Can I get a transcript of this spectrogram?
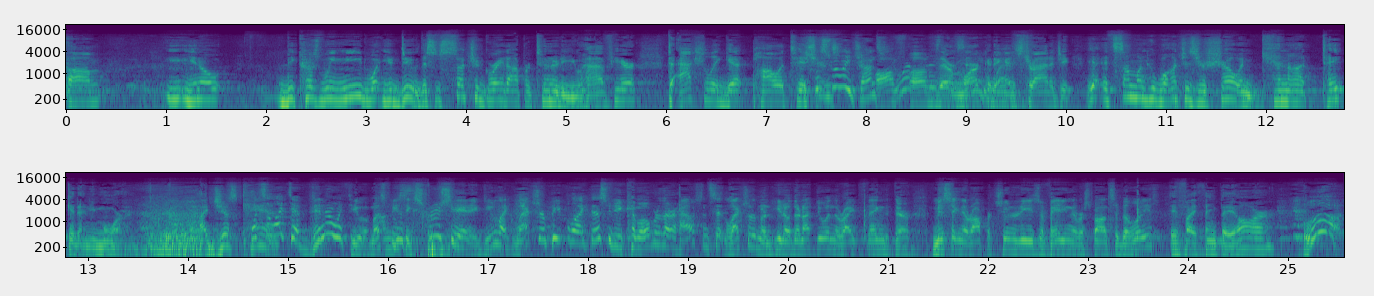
Um, you know, because we need what you do. This is such a great opportunity you have here to actually get politicians really off of their marketing anyway? and strategy. Yeah, it's someone who watches your show and cannot take it anymore. I just can't. What's it like to have dinner with you? It must be excruciating. Do you like lecture people like this, or do you come over to their house and sit and lecture them? And you know they're not doing the right thing, that they're missing their opportunities, evading their responsibilities. If I think they are. Look,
